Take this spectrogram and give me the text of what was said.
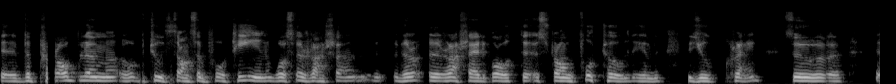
the problem of 2014 was that Russia, the, Russia had got a strong foothold in Ukraine. So uh,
